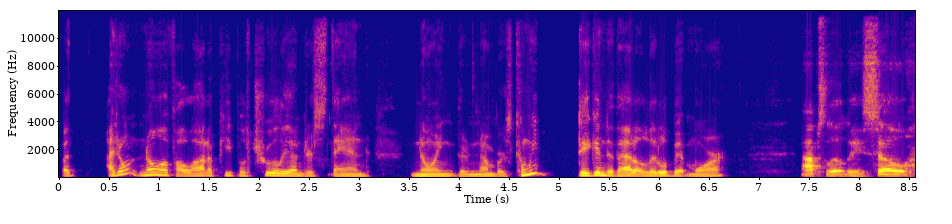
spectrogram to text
but I don't know if a lot of people truly understand knowing their numbers. Can we dig into that a little bit more? Absolutely. So,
